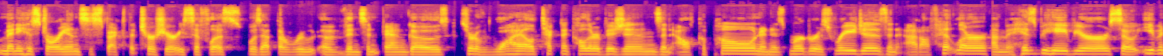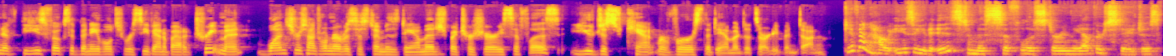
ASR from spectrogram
many historians suspect that tertiary syphilis was at the root of vincent van gogh's sort of wild technicolor visions and al capone and his murderous rages and adolf hitler and um, his behavior. So even if these folks have been able to receive antibiotic treatment once your central nervous system is damaged by tertiary syphilis you just can't reverse the damage that's already been done. Given how easy it is to miss syphilis during the other stages,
